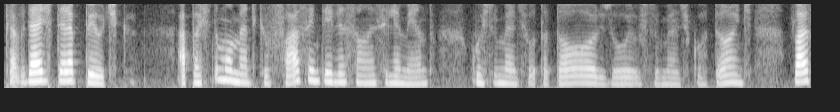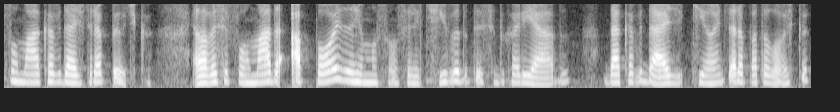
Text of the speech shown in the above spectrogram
Cavidade terapêutica. A partir do momento que eu faço a intervenção nesse elemento, com instrumentos rotatórios ou instrumentos cortantes, vai formar a cavidade terapêutica. Ela vai ser formada após a remoção seletiva do tecido cariado da cavidade que antes era patológica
